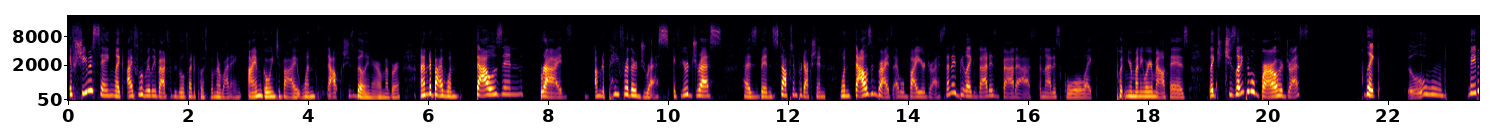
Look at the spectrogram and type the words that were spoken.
If she was saying like i feel really bad for people if i had to postpone their wedding i'm going to buy 1000 she's a billionaire remember? I'm to buy 1000 brides i'm to pay for their dress. If your dress has been stopped in production 1000 brides i will buy your dress. Then i'd be like that is badass and that is cool like putting your money where your mouth is. Like she's letting people borrow her dress like ooh, maybe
